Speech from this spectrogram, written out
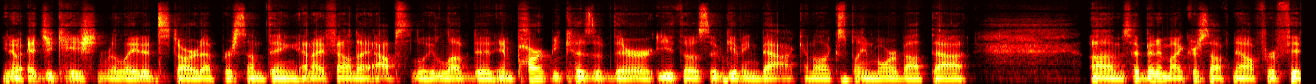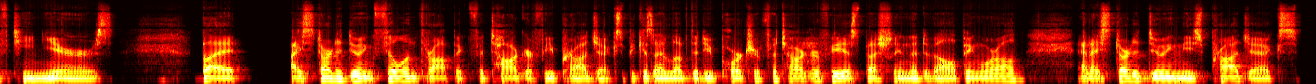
you know, education related startup or something. And I found I absolutely loved it, in part because of their ethos of giving back. And I'll explain more about that. Um, so I've been at Microsoft now for 15 years, but I started doing philanthropic photography projects because I love to do portrait photography, especially in the developing world. And I started doing these projects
